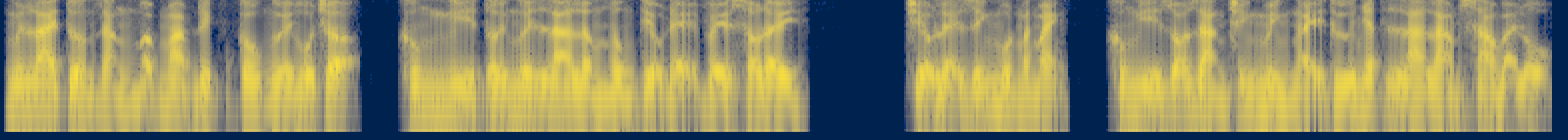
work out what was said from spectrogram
nguyên lai tưởng rằng mập mạp địch cầu ngươi hỗ trợ, không nghĩ tới ngươi là lâm mông tiểu đệ về sau đây triệu lệ dĩnh một mặt mạnh, không nghĩ rõ ràng chính mình ngày thứ nhất là làm sao bại lộ,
